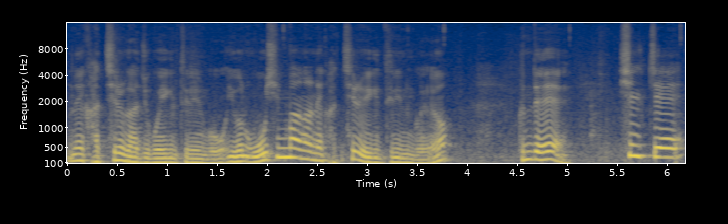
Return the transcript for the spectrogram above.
원의 가치를 가지고 얘기를 드리는 거고 이건 50만 원의 가치를 얘기 드리는 거예요. 근데 실제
